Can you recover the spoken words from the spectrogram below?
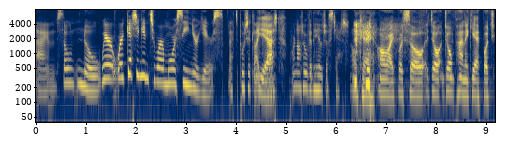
Um. So no, we're we're getting into our more senior years. Let's put it like Yeah. that. We're not over the hill just yet. Okay, all right, but so don't don't panic yet, but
